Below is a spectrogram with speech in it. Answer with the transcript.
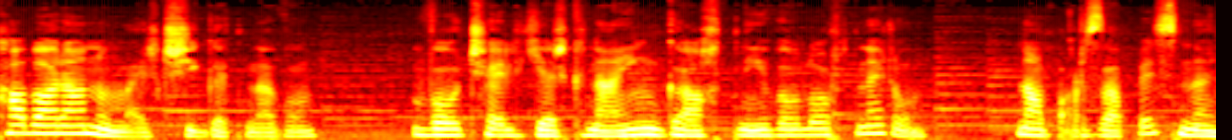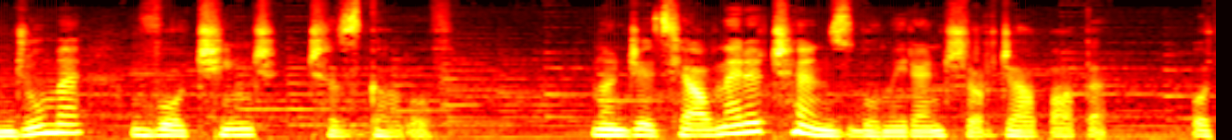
խավարանում էլ չի գտնվում, ոչ էլ երկնային գաղտնի ոլորտներում նա պարզապես ննջում է ոչինչ չզգալով։ Ննջեցյալները չեն զգում իրեն շրջապատը, ոչ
